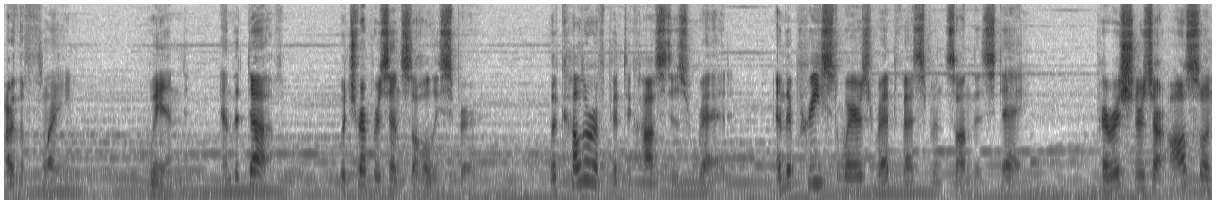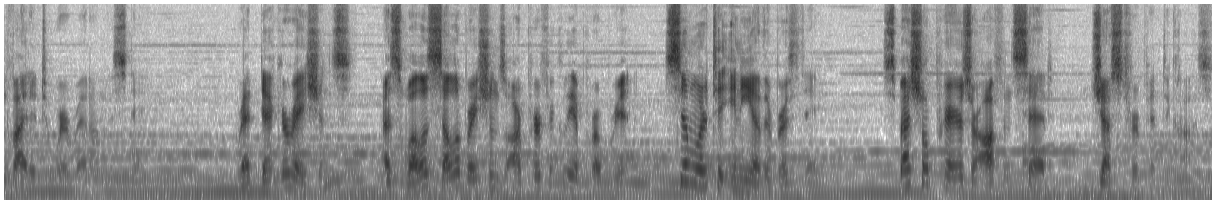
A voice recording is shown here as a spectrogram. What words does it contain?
are the flame, wind, and the dove which represents the Holy Spirit. The color of Pentecost is red, and the priest wears red vestments on this day. Parishioners are also invited to wear red on this day. Red decorations, as well as celebrations, are perfectly appropriate, similar to any other birthday. Special prayers are often said just for Pentecost.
